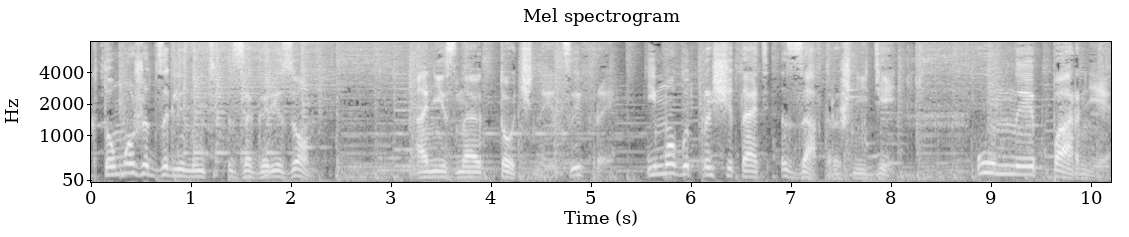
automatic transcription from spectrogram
кто может заглянуть за горизонт. Они знают точные цифры – и могут просчитать завтрашний день. Умные парни.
